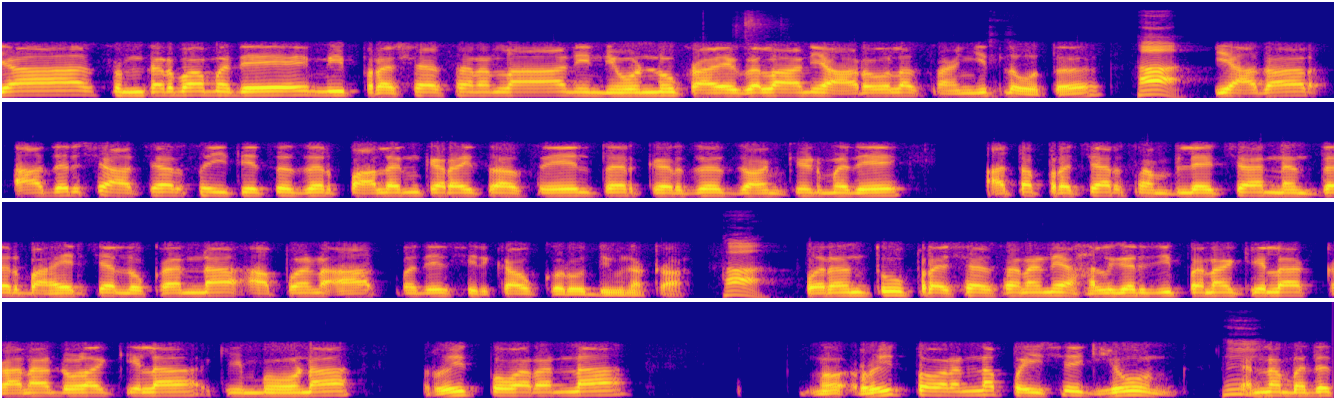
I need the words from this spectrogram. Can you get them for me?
या संदर्भामध्ये मी प्रशासनाला आणि निवडणूक आयोगाला आणि आरोला सांगितलं होतं हा. की आधार आदर्श आचारसंहितेचं जर पालन करायचं असेल तर कर्जत जामखेडमध्ये आता प्रचार संपल्याच्या नंतर बाहेरच्या लोकांना आपण आतमध्ये शिरकाव करू देऊ नका. हा. परंतु प्रशासनाने हलगर्जीपणा केला कानाडोळा केला किंबहुना रोहित पवारांना रोहित पवारांना पैसे घेऊन त्यांना मदत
